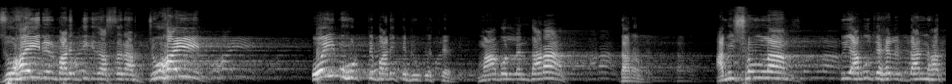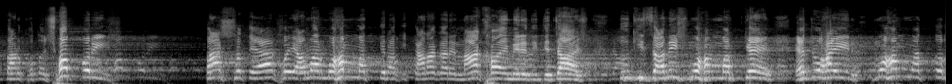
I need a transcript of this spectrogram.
জুহাইরের বাড়ির দিকে যাচ্ছেন আর জুহাইর ওই মুহূর্তে বাড়িতে ঢুকেছেন। মা বললেন, দাঁড়া দাঁড়ালেন আমি শুনলাম তুই আবু জাহেলের ডান হাত, তার কথা সব করিস। তার সাথে এক হয়ে আমার মোহাম্মদকে নাকি কারাগারে না খাওয়ায় মেরে দিতে চাস? তুই কি জানিস মোহাম্মদকে? এ জোহাইর, মোহাম্মদ তোর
